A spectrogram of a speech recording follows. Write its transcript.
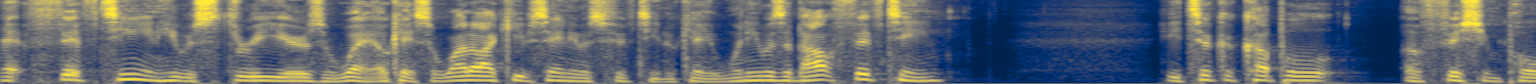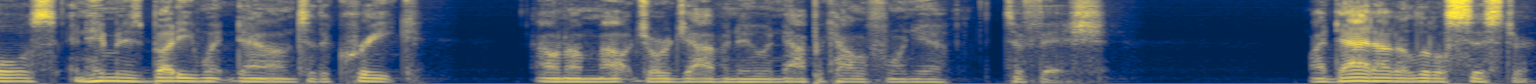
at 15, he was three years away. Okay, so why do I keep saying he was 15? Okay, when he was about 15, he took a couple of fishing poles and him and his buddy went down to the creek out on Mount George Avenue in Napa, California to fish. My dad had a little sister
